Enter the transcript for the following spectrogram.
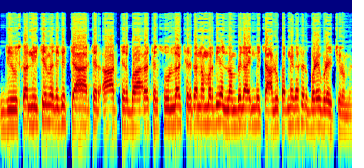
जी उसका नीचे में देखिए चार चार आठ चार बारह चार सोलह अक्षर का नंबर दिया लंबे लाइन में चालू करने का सर बड़े बड़े अक्षरों में।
